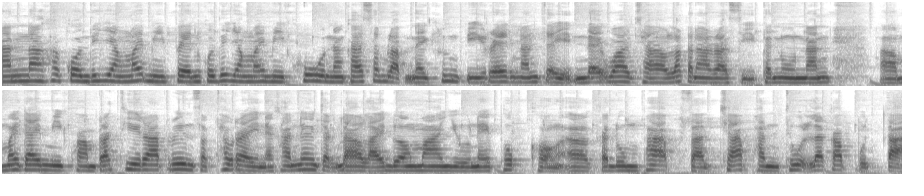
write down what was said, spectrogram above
นั้นนะคะคนที่ยังไม่มีแฟนคนที่ยังไม่มีคู่นะคะสำหรับในครึ่งปีแรกนั้นจะเห็นได้ว่าชาวลัคนาราศีธนูนั้นไม่ได้มีความรักที่ราบรื่นสักเท่าไหร่นะคะ เนื่องจากดาวหลายดวงมาอยู่ในภพของอกระดุมพระสัตชาพันธุและก็ปุตตะ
